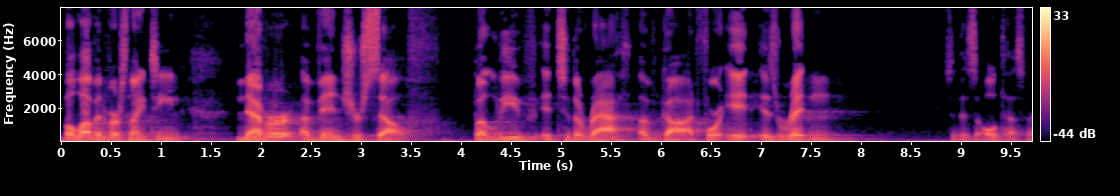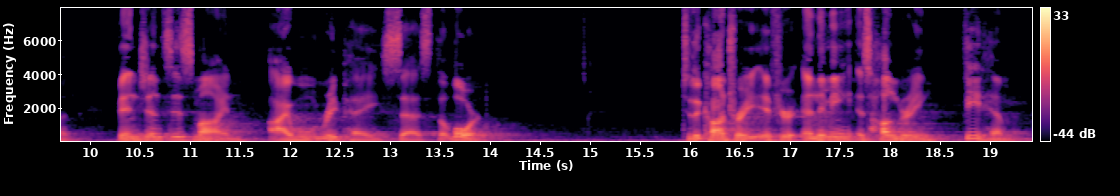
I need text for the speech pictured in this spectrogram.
Beloved, verse 19 Never avenge yourself, but leave it to the wrath of God, for it is written. So this is Old Testament. Vengeance is mine, I will repay, says the Lord. To the contrary, if your enemy is hungry, feed him.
